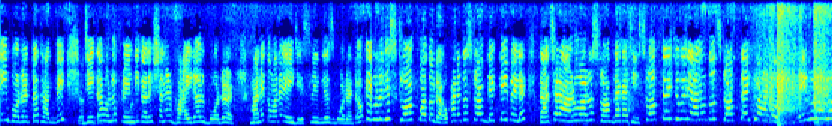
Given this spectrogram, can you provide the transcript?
এই বর্ডারটা থাকবে, যেটা হলো ফ্রেন্ডি কালেকশনের ভাইরাল বর্ডার মানে তোমাদের এই যে স্লিভলেস বর্ডারটা ওকে বলে দিই স্টক কতটা? ওখানে তো স্টক দেখতেই পেলে। তাছাড়া আরও আরও স্টক দেখাচ্ছি। স্টকটা একটুখানি আনো তো স্টকটা একটু আনো। এইগুলো হলো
